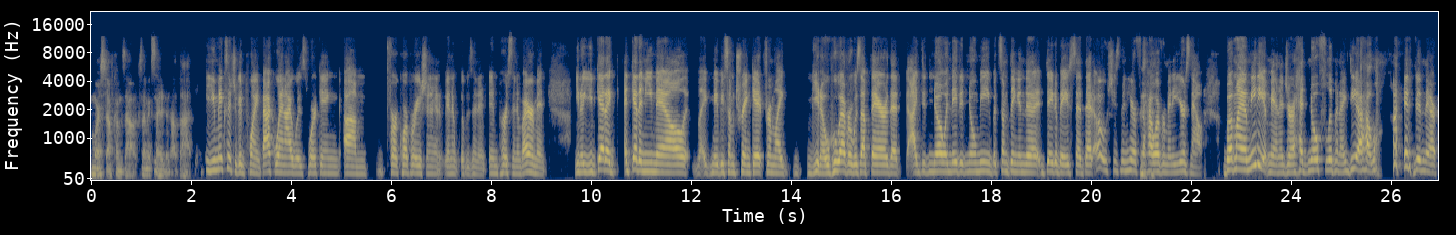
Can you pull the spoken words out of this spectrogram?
more stuff comes out because I'm excited about that. You make such a good point. Back when I was working um, for a corporation and it, was in an in-person environment, you know, you'd get a I'd get an email, like maybe some trinket from like, you know, whoever was up there that I didn't know and they didn't know me, but something in the database said that, oh, she's been here for however many years now. But my immediate manager had no flippant idea how long I had been there,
